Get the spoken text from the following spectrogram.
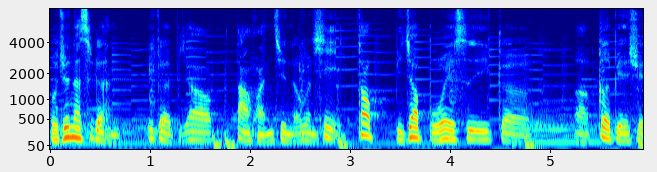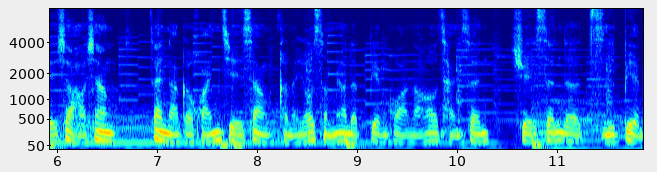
我觉得那是个很一个比较大环境的问题，倒比较不会是一个呃个别学校好像。在哪个环节上可能有什么样的变化，然后产生学生的质变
